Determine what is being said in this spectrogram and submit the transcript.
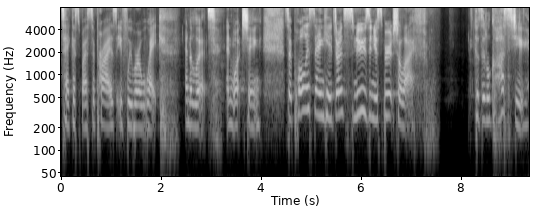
take us by surprise if we were awake and alert and watching. So, Paul is saying here don't snooze in your spiritual life because it'll cost you.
